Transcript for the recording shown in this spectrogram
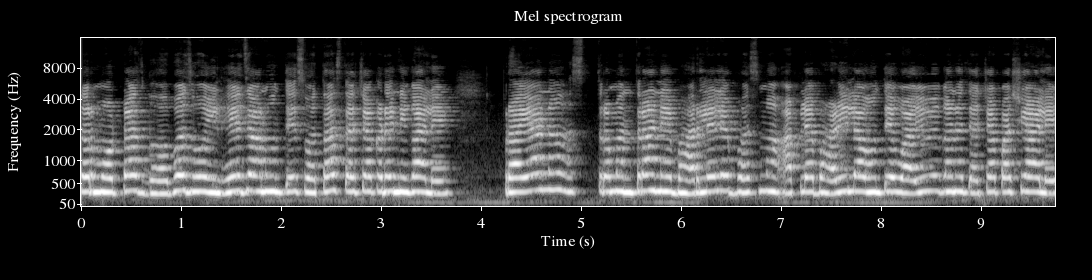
तर मोठाच गहबज होईल हे जाणून ते स्वतःच त्याच्याकडे निघाले. प्रयाणास्त्रमंत्राने भारलेले भस्म आपल्या भाळी लावून ते वायुवेगाने त्याच्यापाशी आले.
